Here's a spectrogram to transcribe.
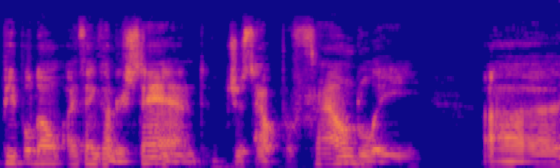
people don't, I think, understand just how profoundly uh,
